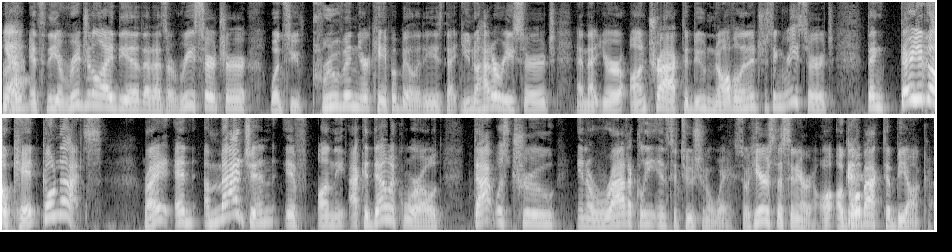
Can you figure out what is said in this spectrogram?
right? Yeah. It's the original idea that as a researcher, once you've proven your capabilities, that you know how to research and that you're on track to do novel and interesting research, then there you go, kid, go nuts, right? And imagine if on the academic world, that was true in a radically institutional way. So here's the scenario. I'll, I'll go back to Bianca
